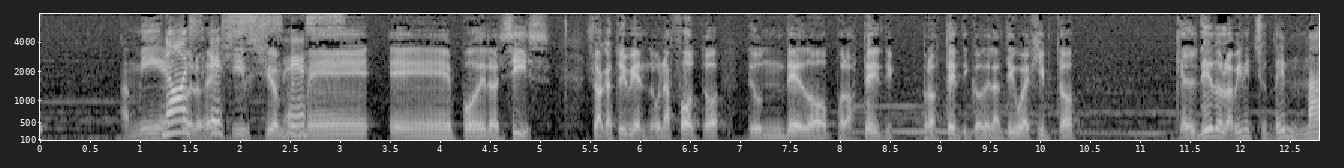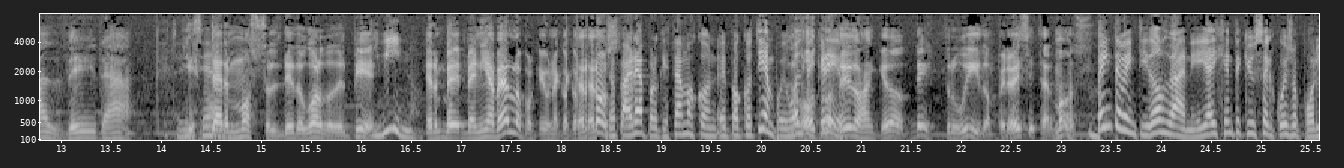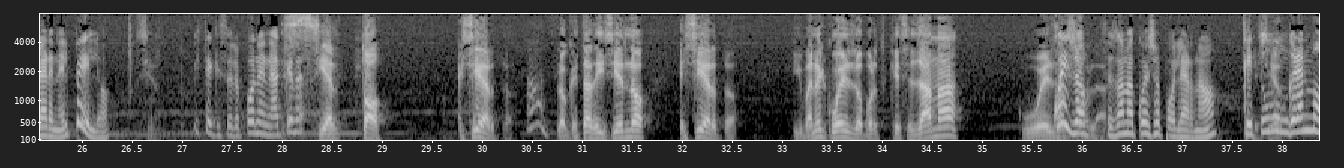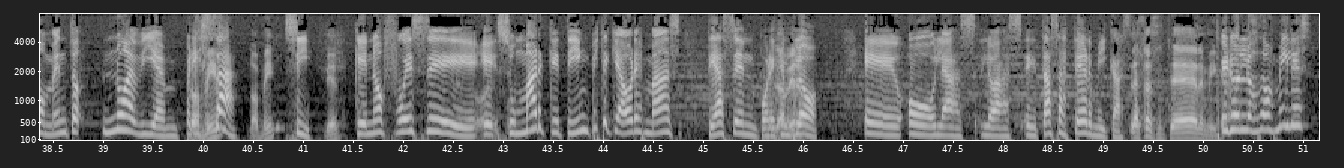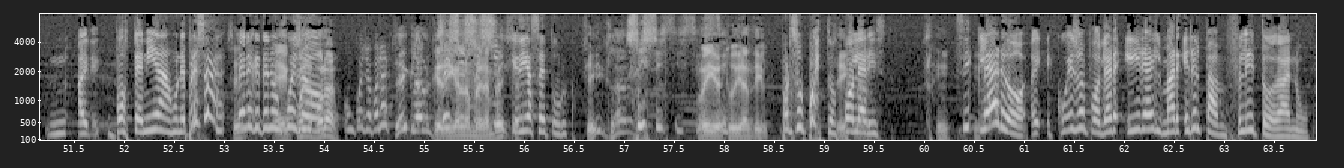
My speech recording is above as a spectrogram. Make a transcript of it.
A mí No, esto de es- los es- egipcios es- me eh, poderosís. Yo acá estoy viendo una foto de un dedo prostético, prostético del antiguo Egipto, que el dedo lo habían hecho de madera. Estoy Y diciendo. está hermoso el dedo gordo del pie. Divino. Ve- venía a verlo porque es una cosa hermosa. Pero pará, porque estamos con eh, poco tiempo, igual Los te otros creo. dedos han quedado destruidos, pero ese está hermoso. 2022, Dani, y hay gente que usa el cuello polar en el pelo. Cierto. ¿Viste que se lo ponen acá? Es cierto. Es cierto. Ah. Lo que estás diciendo es cierto. Y va en el cuello porque se llama cuello. Cuello, polar. se llama cuello polar, ¿no? Que tuvo cierto. un gran momento, no había empresa. ¿2000? ¿2000? Sí. Bien. Que no fuese eh, su marketing. Viste que ahora es más, te hacen, por ¿Ya ejemplo, eh, o las, las eh, tasas térmicas. Las tasas térmicas. Pero en los 2000 mm, ay, vos tenías una empresa, Sí. tenés que tener un Eh, cuello, cuello polar. un cuello polar. Sí, claro, que diga el nombre de la sí, empresa. Que diga Setur. Sí, claro. Sí, sí, sí. sí Río sí. estudiantil. Por supuesto, Sí, Polaris. claro. Sí, claro. eh, cuello polar era el mar, era el panfleto, Danu.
